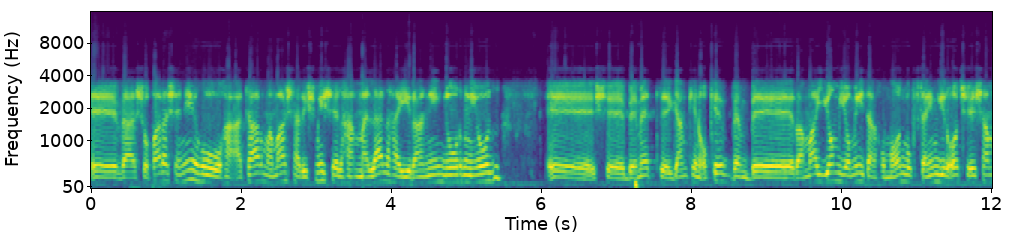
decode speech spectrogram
אה, והשופר השני הוא האתר ממש הרשמי של המל"ל האיראני, נור ניוז, שבאמת אה, גם כן עוקב ברמה יומיומית, אנחנו מאוד מופתעים לראות שיש שם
